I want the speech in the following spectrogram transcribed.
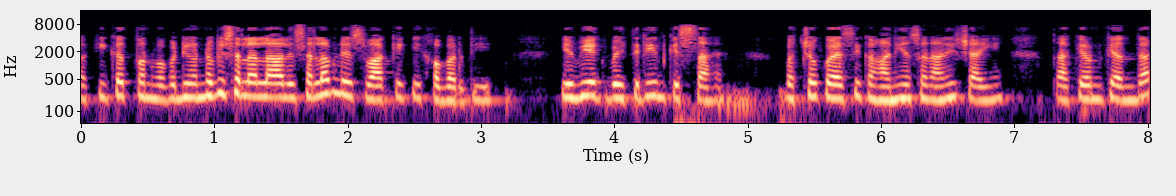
حقیقت پر مبنی، اور نبی صلی اللہ علیہ وسلم نے اس واقعے کی خبر دی۔ یہ بھی ایک بہترین قصہ ہے۔ بچوں کو ایسی کہانیاں سنانی چاہیے تاکہ ان کے اندر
